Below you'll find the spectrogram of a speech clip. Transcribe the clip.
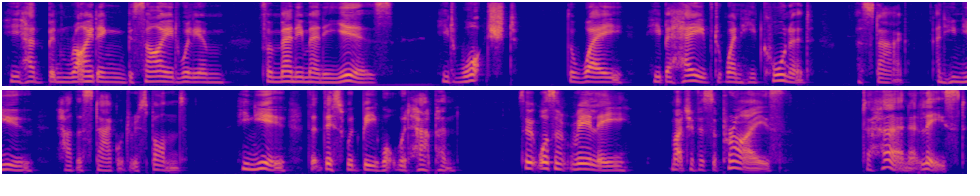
He had been riding beside William for many, many years. He'd watched the way he behaved when he'd cornered a stag, and he knew how the stag would respond. He knew that this would be what would happen. So it wasn't really much of a surprise, to Herne at least,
